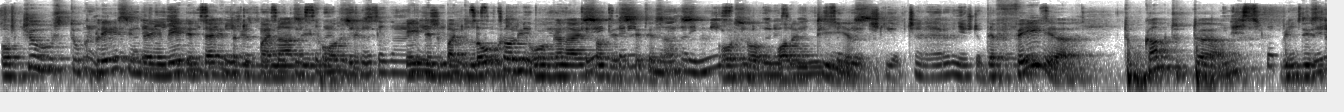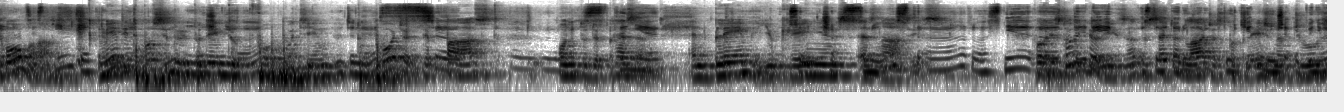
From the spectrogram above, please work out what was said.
of Jews took place in the invaded territories by Nazi forces, aided by locally organized Soviet citizens, also volunteers. The failure to come to terms with this trauma made it possible today to, for Putin to project the past onto the present and blame Ukrainians as Nazis. Vlastně For historical reasons, the second largest population of Jews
